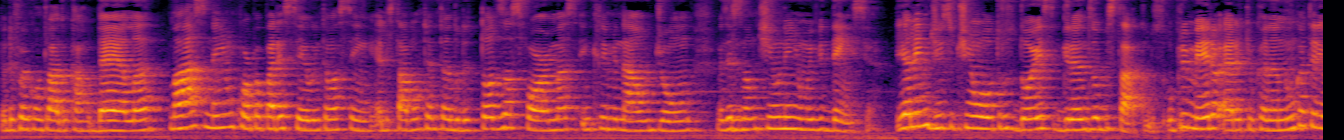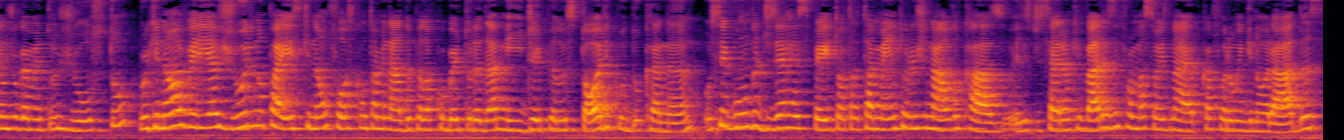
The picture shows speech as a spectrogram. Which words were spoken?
onde foi encontrado o carro dela, mas nenhum corpo apareceu. Então assim, eles estavam tentando de todas as formas incriminar o John, mas eles não tinham nenhuma evidência. E além disso, tinham outros dois grandes obstáculos. O primeiro era que o Canan nunca teria um julgamento justo, porque não haveria júri no país que não fosse contaminado pela cobertura da mídia e pelo histórico do Canan. O segundo dizia respeito ao tratamento original do caso. Eles disseram que várias informações na época foram ignoradas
